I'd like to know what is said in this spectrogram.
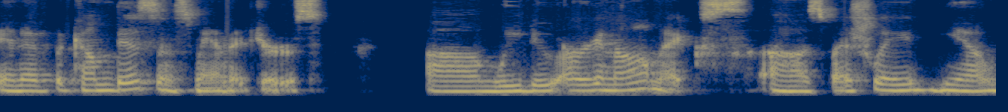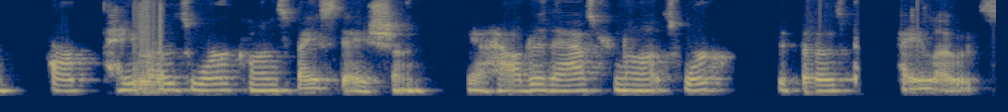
and have become business managers. Um, we do ergonomics, uh, especially you know our payloads work on space station. You know, how do the astronauts work with those payloads?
